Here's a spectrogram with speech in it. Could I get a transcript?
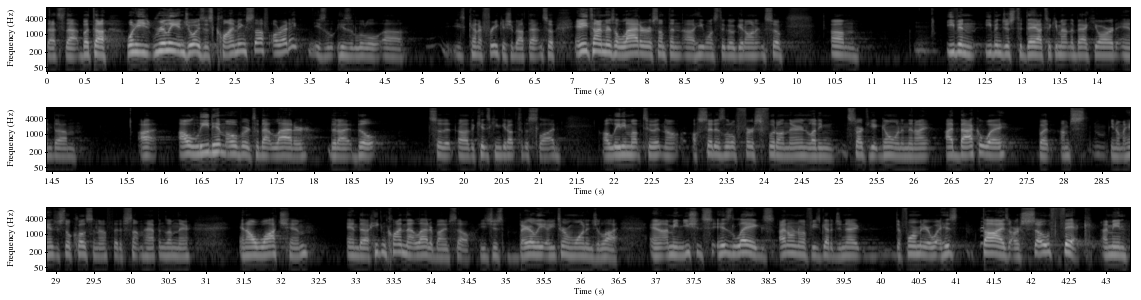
that's that. But uh, what he really enjoys is climbing stuff already. He's, he's a little, uh, he's kind of freakish about that. And so anytime there's a ladder or something, uh, he wants to go get on it. And so um, even, even just today, I took him out in the backyard and um, I, I'll lead him over to that ladder that I built so that uh, the kids can get up to the slide. I'll lead him up to it and I'll, I'll set his little first foot on there and let him start to get going. And then I, I back away but I'm, you know, my hands are still close enough that if something happens, I'm there. And I'll watch him, and uh, he can climb that ladder by himself. He's just barely, he turned one in July. And I mean, you should see his legs, I don't know if he's got a genetic deformity or what, his thighs are so thick. I mean,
